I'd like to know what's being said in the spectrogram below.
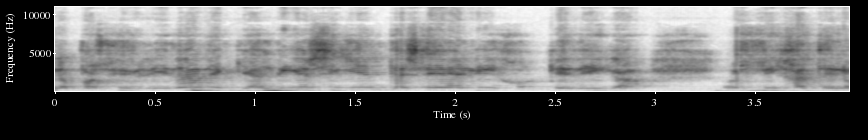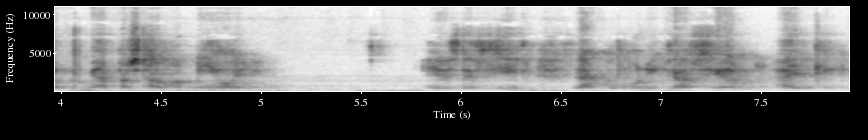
la posibilidad de que al día siguiente sea el hijo que diga, pues fíjate lo que me ha pasado a mí hoy. Es decir, la comunicación hay que,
